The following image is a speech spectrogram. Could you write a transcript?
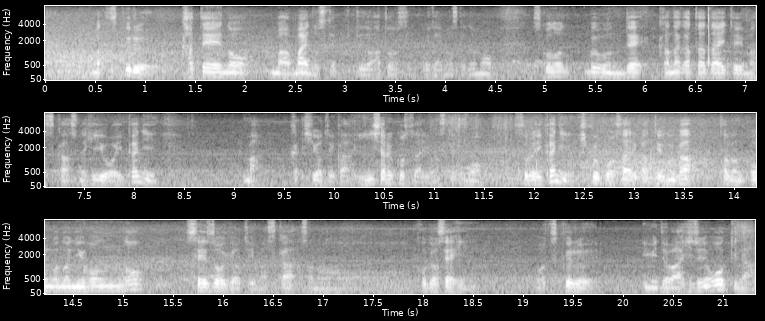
まあ、作る過程の、まあ、前のステップというのは後のステップございますけどもそこの部分で金型代といいますかその費用をいかに、まあ、費用というかイニシャルコストでありますけどもそれをいかに低く抑えるかというのが多分今後の日本の製造業といいますかその工業製品を作る意味では非常に大きな、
